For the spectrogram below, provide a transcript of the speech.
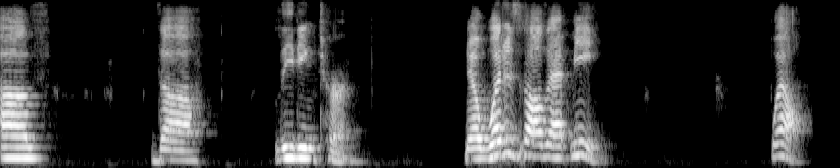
of the leading term. Now, what does all that mean? Well,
